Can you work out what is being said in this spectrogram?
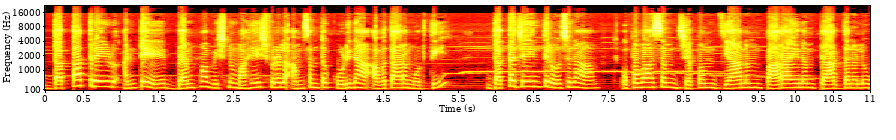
దత్తాత్రేయుడు అంటే బ్రహ్మ విష్ణు మహేశ్వరుల అంశంతో కూడిన అవతారమూర్తి. దత్త జయంతి రోజున ఉపవాసం జపం ధ్యానం పారాయణం ప్రార్థనలు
